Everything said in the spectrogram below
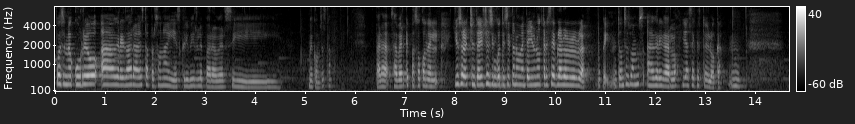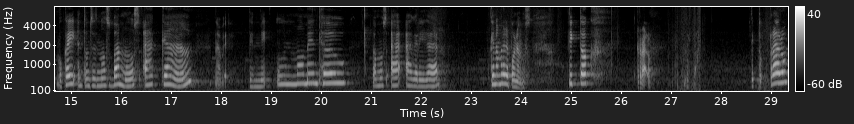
pues se me ocurrió agregar a esta persona y escribirle para ver si me contesta. Para saber qué pasó con el user 88 57 91 13 bla bla bla bla. Ok, entonces vamos a agregarlo. Ya sé que estoy loca. Mm. Ok, entonces nos vamos acá. A ver, denme un momento. Vamos a agregar ¿Qué nombre le ponemos? TikTok raro. Ahí está. TikTok raro.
